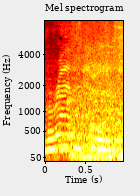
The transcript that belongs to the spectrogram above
Rampage.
